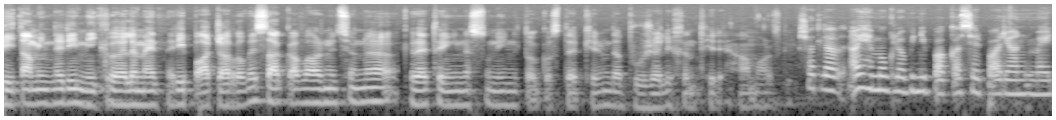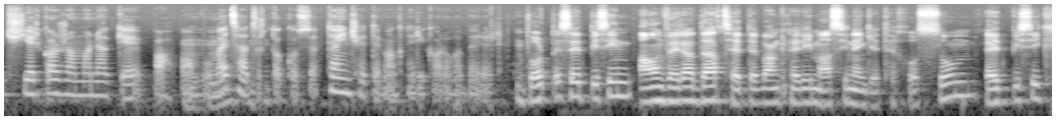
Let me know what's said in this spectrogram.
վիտամինների, միկրոէլեմենտների պատճառով է սակավարնությունը, գրեթե 99% դեպքերում դա բուժելի խնդիր է համարվում։ Շատ լավ, այ հեմոգլոբինի պակասեր պարյան մեջ երկար ժամանակ է պահպանվում է ցածր տոկոսը։ Դա ինչ հետևանքների կարող է բերել։ Որպես այդպիսին անվերադարձ հետևանքների մասին ենք եթե խոսում, այդպիսիք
